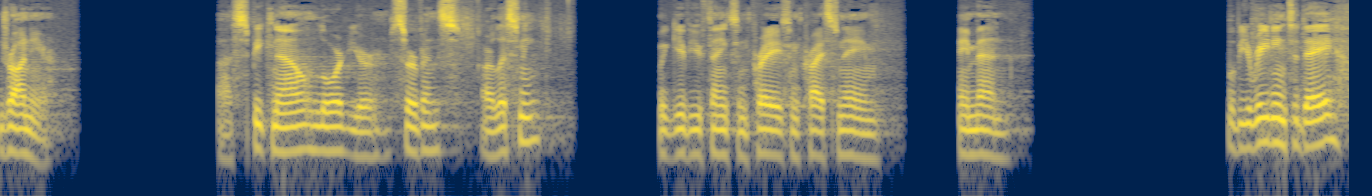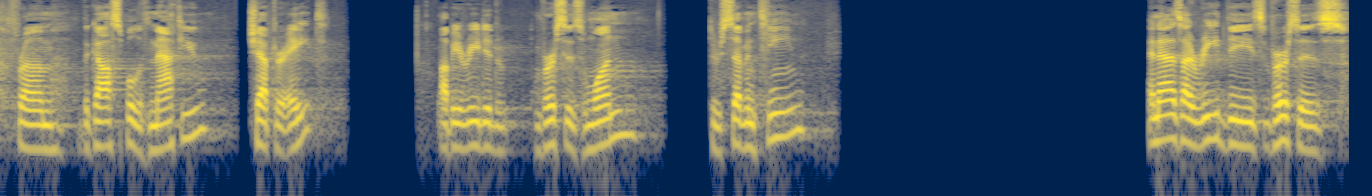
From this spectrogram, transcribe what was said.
draw near? Uh, speak now, Lord, your servants are listening. We give you thanks and praise in Christ's name. Amen. We'll be reading today from the Gospel of Matthew, chapter 8 I'll be reading verses 1 through 17. And as I read these verses,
